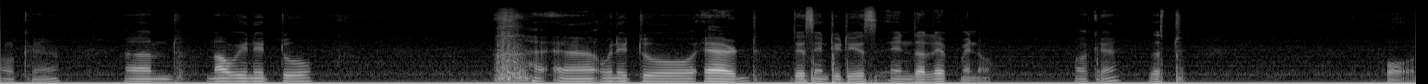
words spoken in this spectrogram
Okay. And now we need to uh, we need to add these entities in the left menu. Okay. Just four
